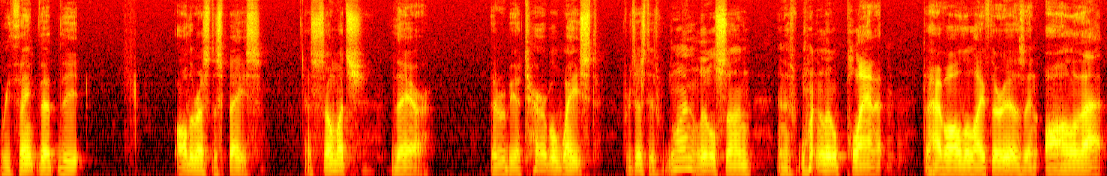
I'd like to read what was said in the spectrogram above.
We think that the all the rest of space has so much there that it would be a terrible waste for just this one little sun and this one little planet to have all the life there is and all of that.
